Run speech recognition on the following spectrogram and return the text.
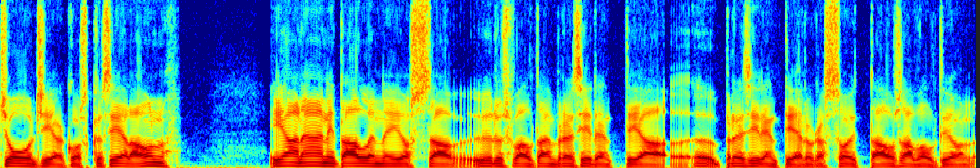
Georgia, koska siellä on ihan äänitallenne, jossa Yhdysvaltain presidentti ja presidenttiehdokas soittaa osavaltion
